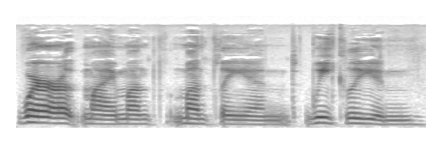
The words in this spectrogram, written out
where my month monthly and weekly and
